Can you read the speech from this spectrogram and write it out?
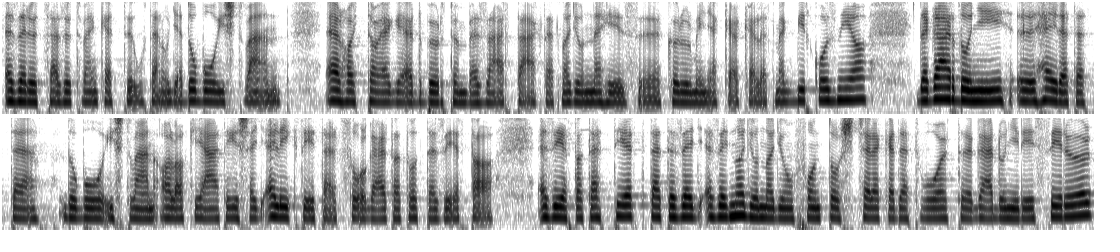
1552 után. Ugye Dobó István elhagyta Egert, börtönbe zárták, tehát nagyon nehéz körülményekkel kellett megbirkoznia, de Gárdonyi helyre tette Dobó István alakját, és egy elégtételt szolgáltatott ezért a, ezért a tettért. Tehát ez egy, ez egy nagyon-nagyon fontos cselekedet volt Gárdonyi részéről,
